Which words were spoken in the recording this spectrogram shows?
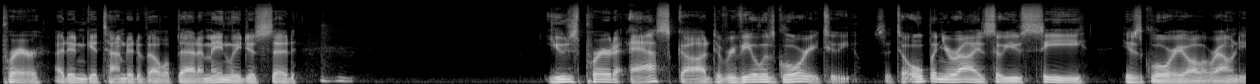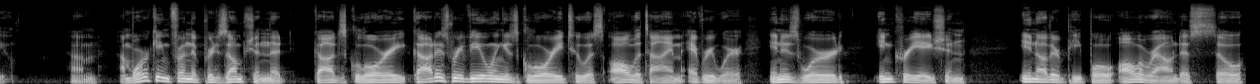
prayer. I didn't get time to develop that. I mainly just said, use prayer to ask God to reveal His glory to you. So to open your eyes so you see His glory all around you. Um, I'm working from the presumption that God's glory, God is revealing His glory to us all the time, everywhere, in His Word, in creation, in other people, all around us. So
